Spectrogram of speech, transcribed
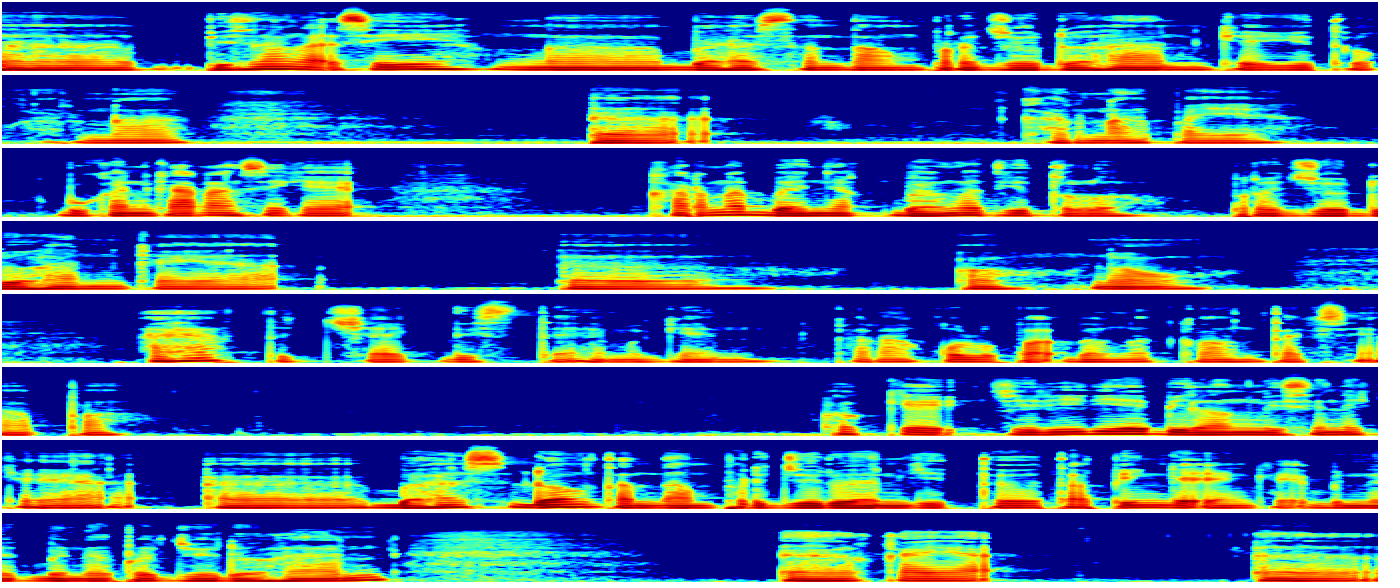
uh, bisa nggak sih ngebahas tentang perjodohan kayak gitu? Karena uh, karena apa ya? Bukan karena sih kayak karena banyak banget gitu loh perjodohan kayak uh, oh no. I have to check this time again. Karena aku lupa banget konteksnya apa. Oke, okay, jadi dia bilang di sini kayak uh, bahas dong tentang perjodohan gitu, tapi nggak yang kayak bener-bener perjodohan, uh, kayak uh,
